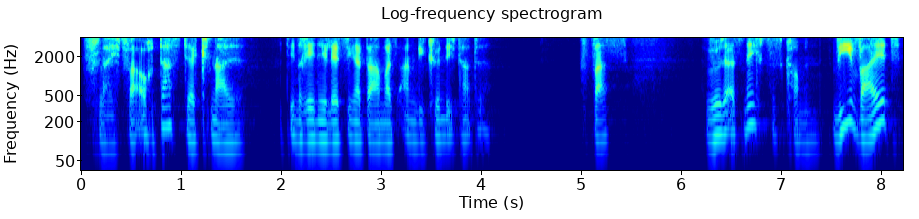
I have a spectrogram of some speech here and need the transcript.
vielleicht war auch das der Knall, den René Lessinger damals angekündigt hatte. Was würde als nächstes kommen? Wie weit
